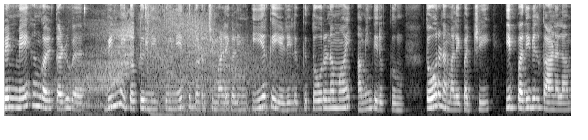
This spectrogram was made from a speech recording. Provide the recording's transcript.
வெண்மேகங்கள் தழுவ விண்ணை தொட்டு நிற்கும் மேற்கு தொடர்ச்சி மலைகளின் இயற்கை எழிலுக்கு தோரணமாய் அமைந்திருக்கும் தோரணமலை பற்றி இப்பதிவில் காணலாம்.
